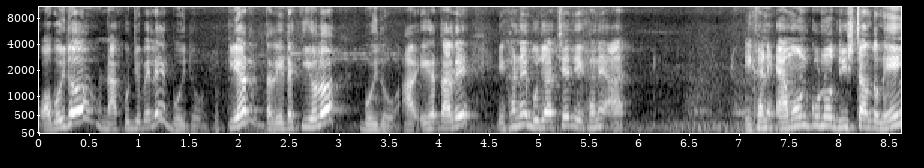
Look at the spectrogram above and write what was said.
অবৈধ, না খুঁজে পেলে বৈধ। তো ক্লিয়ার তাহলে এটা কি হলো? বৈধ। আর এখানে তাহলে এখানে বোঝাচ্ছে যে এখানে এখানে এমন কোনো দৃষ্টান্ত নেই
